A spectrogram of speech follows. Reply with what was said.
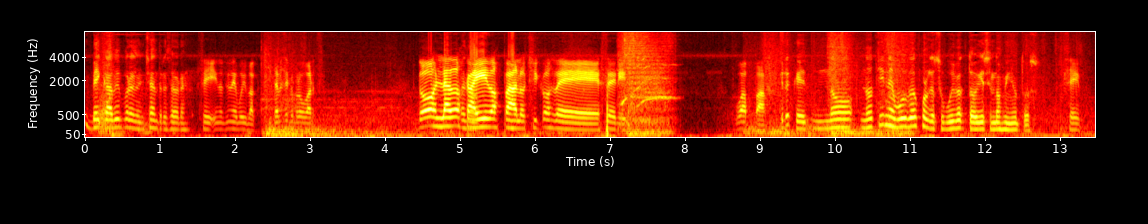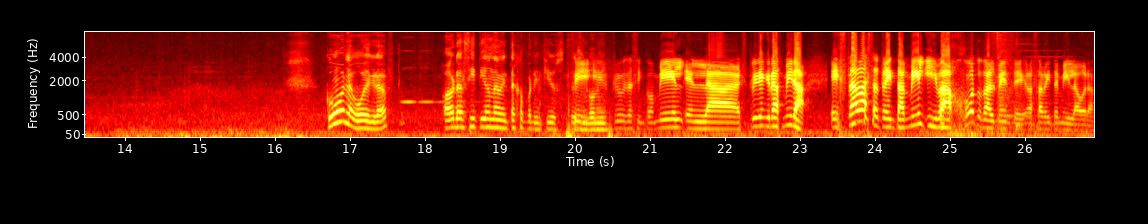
BKB por el Enchantress ahora. Sí, y no tiene buyback. Y también se compró Warts. Dos lados Bueno. caídos para los chicos de Zenith. Guapa. Creo que no, no tiene buyback porque su buyback todavía es en dos minutos. Sí. ¿Cómo la Goldcraft? Ahora sí tiene una ventaja para Infuse de Sí, 5000. Infuse de 5000 en la Experience Graph. Mira, estaba hasta 30.000 y bajó totalmente hasta 20.000 ahora.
